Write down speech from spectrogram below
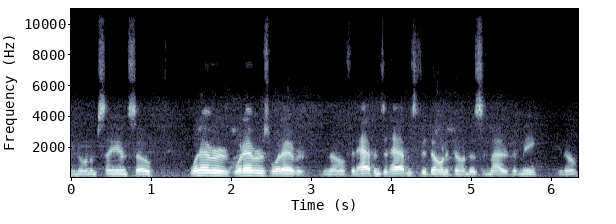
You know what I'm saying? So whatever, whatever's whatever. You know, if it happens, it happens. If it don't, it don't. It doesn't matter to me, you know?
